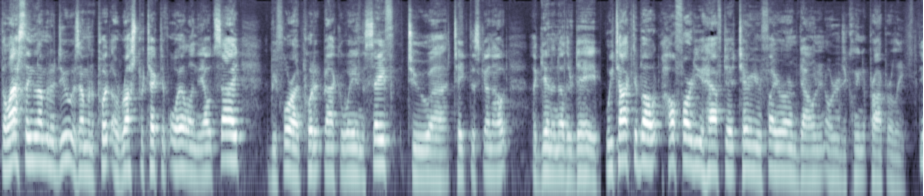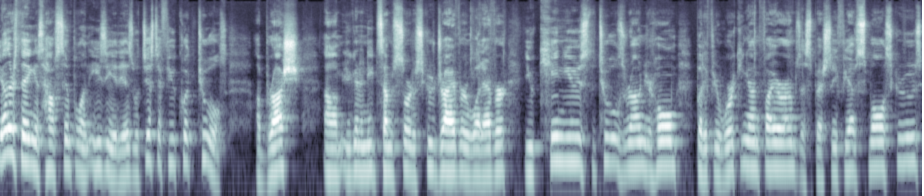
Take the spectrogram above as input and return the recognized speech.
The last thing that I'm gonna do is I'm gonna put a rust protective oil on the outside before I put it back away in the safe to uh, take this gun out again another day. We talked about how far do you have to tear your firearm down in order to clean it properly. The other thing is how simple and easy it is with just a few quick tools. A brush, um, you're going to need some sort of screwdriver or whatever. You can use the tools around your home, but if you're working on firearms, especially if you have small screws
